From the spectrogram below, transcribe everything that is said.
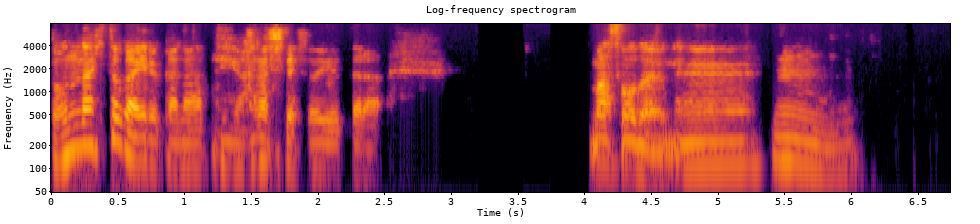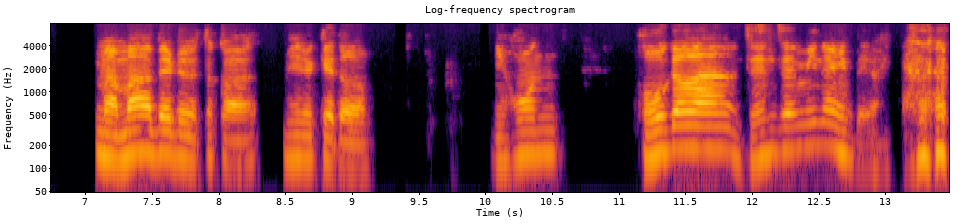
どんな人がいるかなっていう話でしょ、言ったら。まあそうだよね。うん。まあ、マーベルとか見るけど、日本、邦画は全然見ないんだよ、みたいな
